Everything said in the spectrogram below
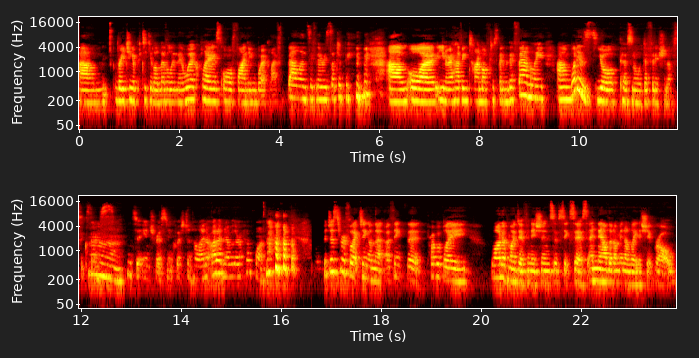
um, reaching a particular level in their workplace or finding work-life balance if there is such a thing. Um, or you know having time off to spend with their family. Um, what is your personal definition of success? Mm, that's an interesting question helena. I don't know whether i have one. But just reflecting on that i think that probably one of my definitions of success and now that i'm in a leadership role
